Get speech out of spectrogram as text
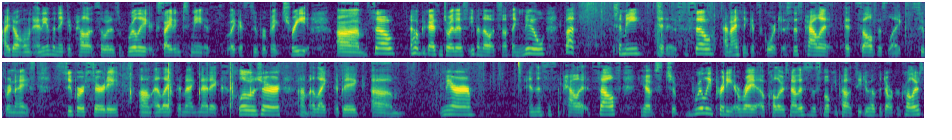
I don't own any of the Naked palettes, so it is really exciting to me. It's like a super big treat. Um, so I hope you guys enjoy this, even though it's nothing new, but to me, it is. So, and I think it's gorgeous. This palette itself is like super nice super sturdy. Um, I like the magnetic closure. Um, I like the big um, mirror. And this is the palette itself. You have such a really pretty array of colors. Now this is a smoky palette, so you do have the darker colors.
